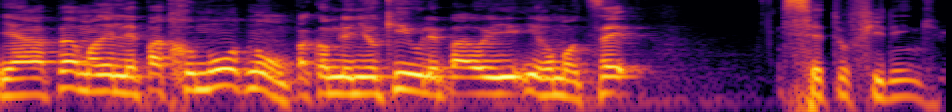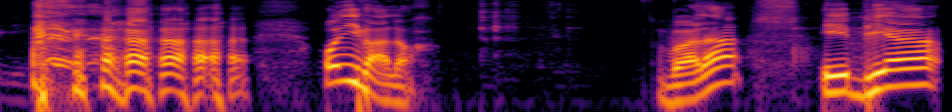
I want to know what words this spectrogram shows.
Il y a un repère, donné, les pâtes remontent? Non, pas comme les gnocchis où les pâtes ils remontent. C'est au feeling. on y va alors. Voilà. Eh bien,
